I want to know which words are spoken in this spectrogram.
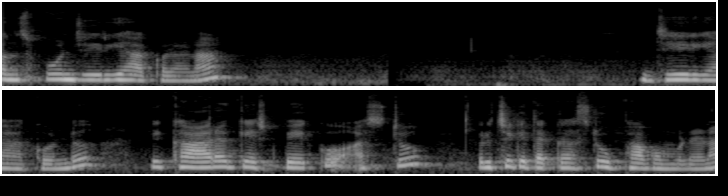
ಒಂದು ಸ್ಪೂನ್ ಜೀರಿಗೆ ಹಾಕ್ಕೊಳ್ಳೋಣ ಜೀರಿಗೆ ಹಾಕ್ಕೊಂಡು ಈ ಖಾರಕ್ಕೆ ಎಷ್ಟು ಬೇಕು ಅಷ್ಟು, ರುಚಿಗೆ ತಕ್ಕಷ್ಟು ಉಪ್ಪು ಹಾಕೊಂಡ್ಬಿಡೋಣ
